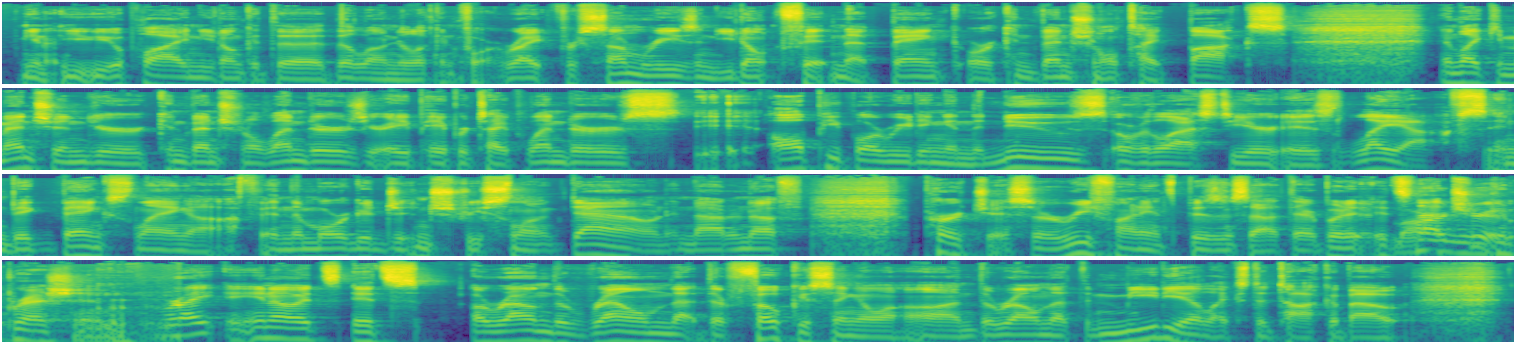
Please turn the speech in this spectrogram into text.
you know you, you, apply and you don't get the, the loan you're looking for right? For some reason you don't fit in that bank or conventional type box. And like you mentioned your conventional lenders your a paper type lenders all people are reading in the news over the last year is layoffs and big banks laying off and the mortgage industry slowing down and not enough purchase or refinance business out there. But it, it's Margin not true. compression. Right? You know it's it's around the realm that they're focusing on, the realm that the media likes to talk about,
